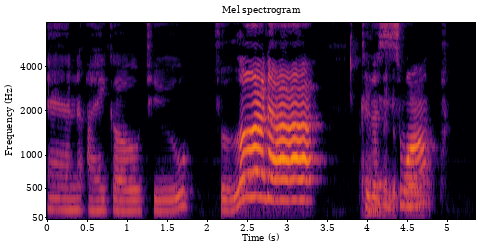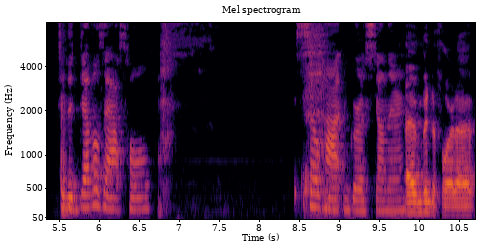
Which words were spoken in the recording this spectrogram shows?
and I go to Florida to the haven't to swamp, to the devil's asshole. so hot and gross down there. I haven't been to Florida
